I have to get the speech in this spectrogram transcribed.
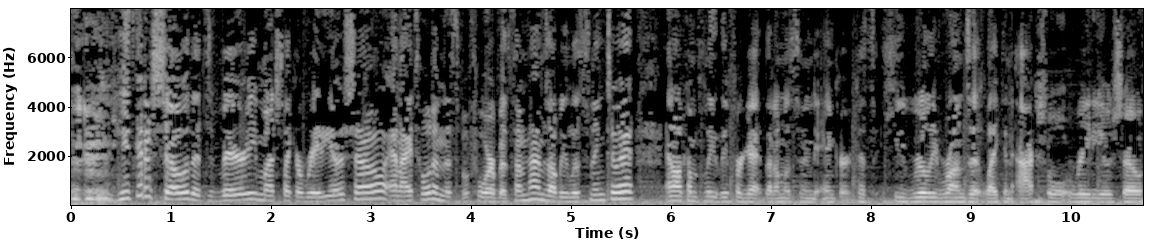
he's got a show that's very much like a radio show, and I told him this before, but sometimes I'll be listening to it and I'll completely forget that I'm listening to Anchor because he really runs it like an actual radio show.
